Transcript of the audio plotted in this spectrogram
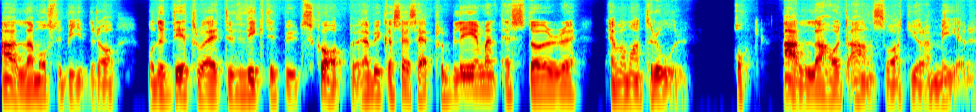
alla måste bidra och det, det tror jag är ett viktigt budskap. Jag brukar säga så här, problemen är större än vad man tror och alla har ett ansvar att göra mer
